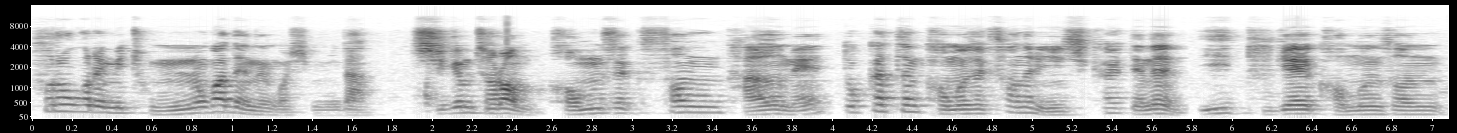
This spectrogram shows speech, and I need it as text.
프로그램이 종료가 되는 것입니다. 지금처럼 검은색 선 다음에 똑같은 검은색 선을 인식할 때는 이 두 개의 검은 선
